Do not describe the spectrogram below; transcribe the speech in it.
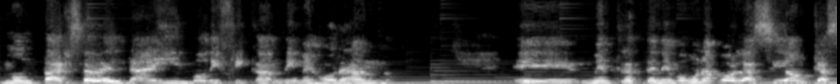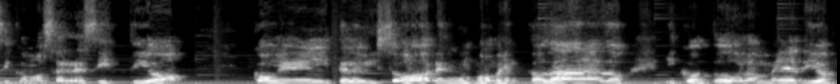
montarse, ¿verdad? Y ir modificando y mejorando. Eh, mientras tenemos una población que así como se resistió con el televisor en un momento dado y con todos los medios,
